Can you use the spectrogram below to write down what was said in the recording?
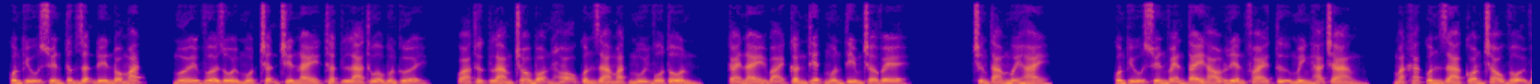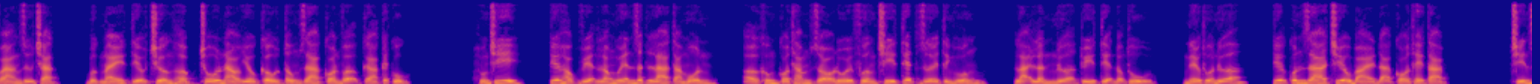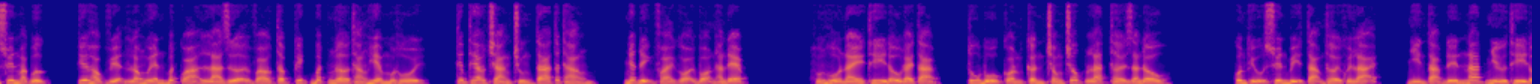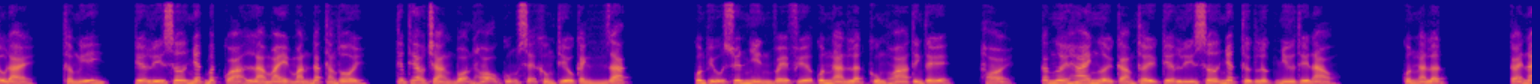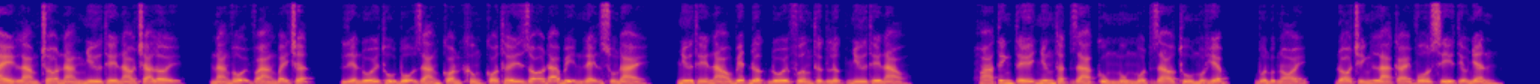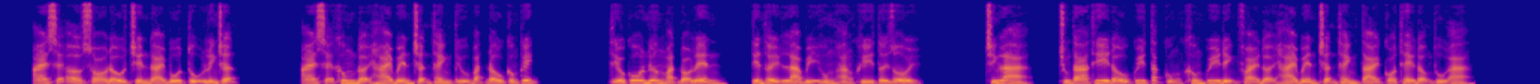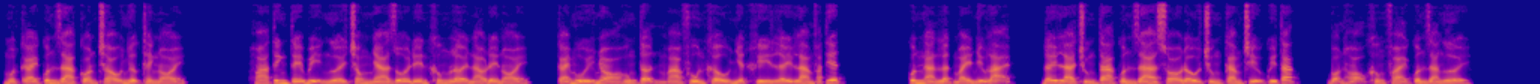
Quân cửu xuyên tức giận đến đỏ mắt, mới vừa rồi một trận chiến này thật là thua buồn cười, quả thực làm cho bọn họ quân gia mặt mũi vô tồn, cái này bãi cần thiết muốn tìm trở về. chương 82 Quân cửu xuyên vén tay háo liền phải tự mình hạ tràng, mặt khác quân gia con cháu vội vàng giữ chặt, bực này tiểu trường hợp chỗ nào yêu cầu tông ra con vợ cả kết cục. Huống chi, kia học viện Long Nguyên rất là tà môn, ở không có thăm dò đối phương chi tiết dưới tình huống, lại lần nữa tùy tiện động thủ, nếu thua nữa, kia quân gia chiêu bài đã có thể tạp. Chín xuyên mặc bực, kia học viện Long Nguyên bất quá là dựa vào tập kích bất ngờ thắng hiểm một hồi, tiếp theo chàng chúng ta tất thắng, nhất định phải gọi bọn hắn đẹp. Huống hồ này thi đấu đài tạm, tu bổ còn cần trong chốc lát thời gian đâu. Quân cửu xuyên bị tạm thời khuyên lại, nhìn tạm đến nát như thi đấu đài, thầm nghĩ, kia lý sơ nhất bất quá là may mắn đắc thắng thôi, tiếp theo chàng bọn họ cũng sẽ không thiếu cảnh giác. Quân cửu xuyên nhìn về phía quân ngàn lật cùng hoa tinh tế, hỏi, các ngươi hai người cảm thấy kia lý sơ nhất thực lực như thế nào? Quân ngàn lật. Cái này làm cho nàng như thế nào trả lời, nàng vội vàng bảy trận, liền đối thủ bộ dáng còn không có thấy rõ đã bị nện xuống đài, như thế nào biết được đối phương thực lực như thế nào. Hoa tinh tế nhưng thật ra cùng mùng một giao thủ một hiệp, buồn bực nói, đó chính là cái vô sỉ tiểu nhân. Ai sẽ ở so đấu trên đài bố tụ linh trận? Ai sẽ không đợi hai bên trận thành tiểu bắt đầu công kích? Tiểu cô nương mặt đỏ lên, tiên thấy là bị hung hăng khí tới rồi. Chính là, chúng ta thi đấu quy tắc cũng không quy định phải đợi hai bên trận thành tài có thể động thủ A. Một cái quân gia con cháu nhược thanh nói. Hoa tinh tế bị người trong nhà dôi đến không lời nào để nói, cái mũi nhỏ hung tận mà phun khẩu nhiệt khí lấy làm phát tiết. Quân ngàn lật mày nhíu lại, đây là chúng ta quân gia so đấu chung cam chịu quy tắc, bọn họ không phải quân gia người.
